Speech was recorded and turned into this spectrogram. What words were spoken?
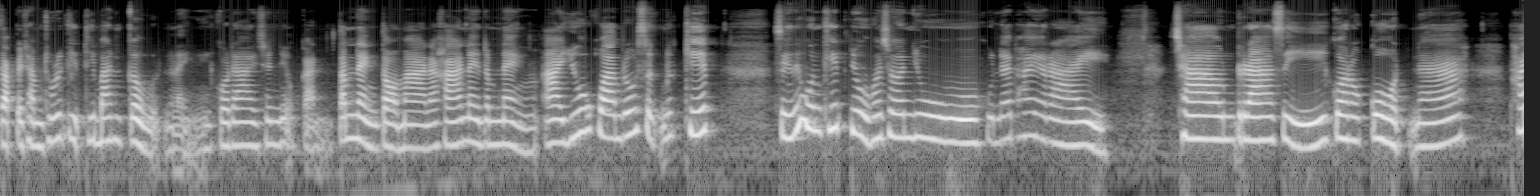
กลับไปทำธุรกิจที่บ้านเกิดอะไรอย่างนี้ก็ได้เช่นเดียวกันตำแหน่งต่อมานะคะ ในตำแหน่งอายุความรู้สึกนึกคิด สิ่งที่คุณคิดอยู่เผชิญอยู่ คุณได้ไพ่อะไร ชาวราศีกรกฎนะไพ่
